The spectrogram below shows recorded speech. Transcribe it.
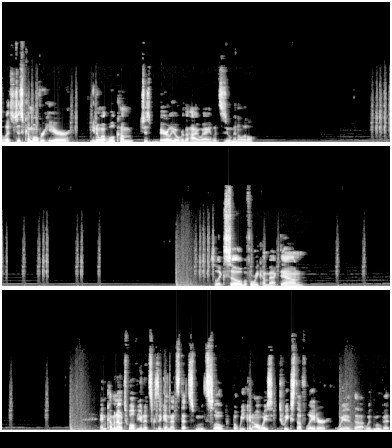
So let's just come over here. You know what? We'll come just barely over the highway. Let's zoom in a little. So like so before we come back down. And coming out 12 units, because again, that's that smooth slope, but we can always tweak stuff later with, uh, with Move It.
